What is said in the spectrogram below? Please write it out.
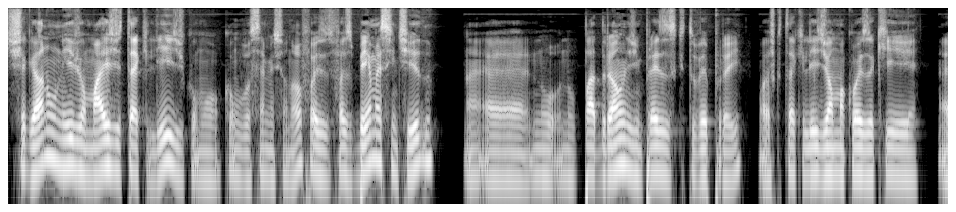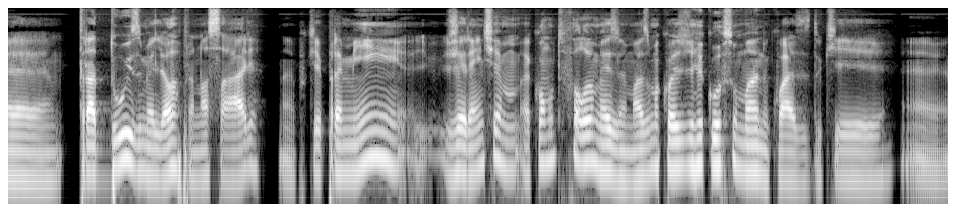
chegar num nível mais de tech lead, como, como você mencionou, faz, faz bem mais sentido. Né? É, no, no, padrão de empresas que tu vê por aí. Eu acho que o tech lead é uma coisa que é, traduz melhor para nossa área, né? porque para mim gerente é, é, como tu falou mesmo, é mais uma coisa de recurso humano quase do que é,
